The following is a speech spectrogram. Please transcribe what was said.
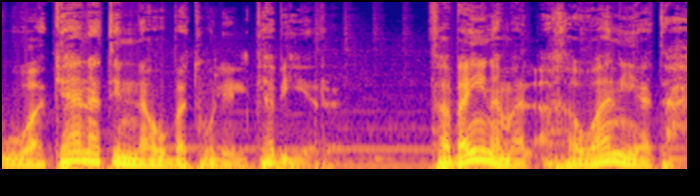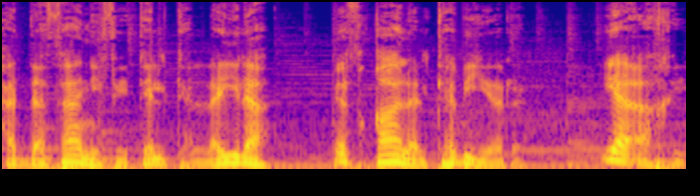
وكانت النوبة للكبير. فبينما الأخوان يتحدثان في تلك الليلة إذ قال الكبير يا أخي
